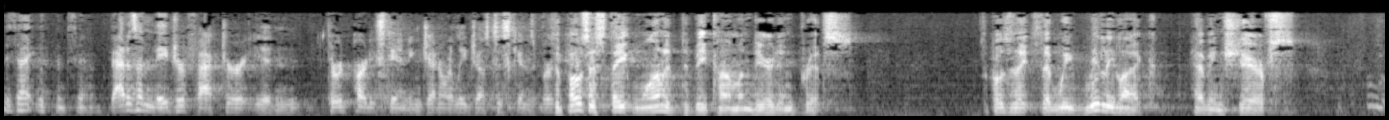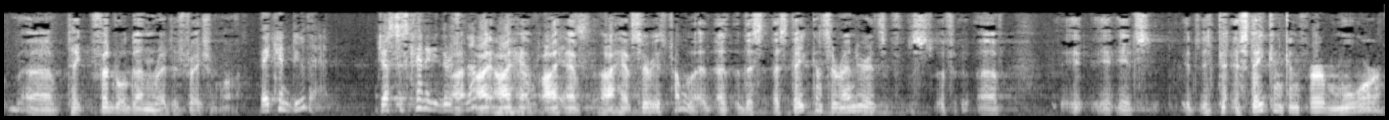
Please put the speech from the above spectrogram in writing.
is that your concern? That is a major factor in third party standing generally, Justice Ginsburg. Suppose a state wanted to be commandeered in Printz. Suppose they said, we really like having sheriffs uh, take federal gun registration laws. They can do that. Justice Kennedy, there's nothing. I, I have, I have, I have serious trouble. A, a, a, state can surrender its, uh, it, it's, it, it, a state can confer more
